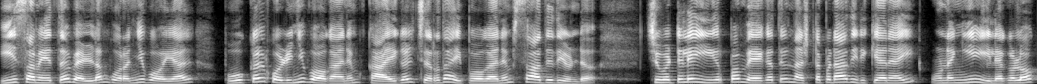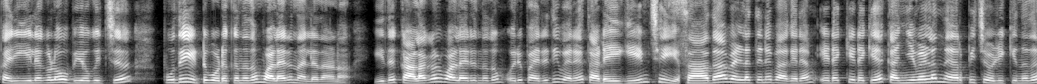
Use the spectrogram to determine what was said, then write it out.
ഈ സമയത്ത് വെള്ളം കുറഞ്ഞു പോയാൽ പൂക്കൾ കൊഴിഞ്ഞു പോകാനും കായകൾ ചെറുതായി പോകാനും സാധ്യതയുണ്ട്. ചുവട്ടിലെ ഈർപ്പം വേഗത്തിൽ നഷ്ടപ്പെടാതിരിക്കാനായി ഉണങ്ങിയ ഇലകളോ കരിയിലകളോ ഉപയോഗിച്ച് പുതയിട്ട് കൊടുക്കുന്നതും വളരെ നല്ലതാണ്. ഇത് കളകൾ വളരുന്നതും ഒരു പരിധിവരെ തടയുകയും ചെയ്യും. സാധാ വെള്ളത്തിന് പകരം ഇടയ്ക്കിടയ്ക്ക് കഞ്ഞിവെള്ളം നേർപ്പിച്ചൊഴിക്കുന്നത്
